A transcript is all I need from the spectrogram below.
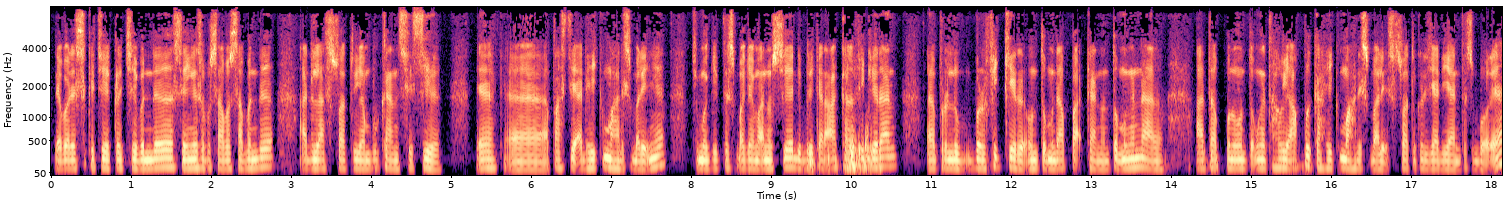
daripada sekecil-kecil benda sehingga sebesar-besar benda adalah sesuatu yang bukan sia-sia. Ya uh, pasti ada hikmah di sebaliknya. Cuma kita sebagai manusia diberikan akal fikiran uh, perlu berfikir untuk mendapatkan untuk mengenal ataupun untuk mengetahui apakah hikmah di sebalik sesuatu kejadian tersebut ya.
